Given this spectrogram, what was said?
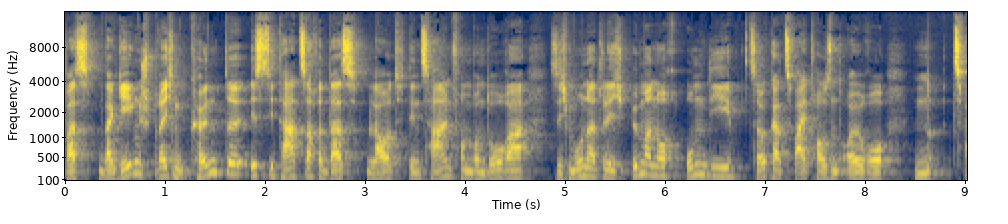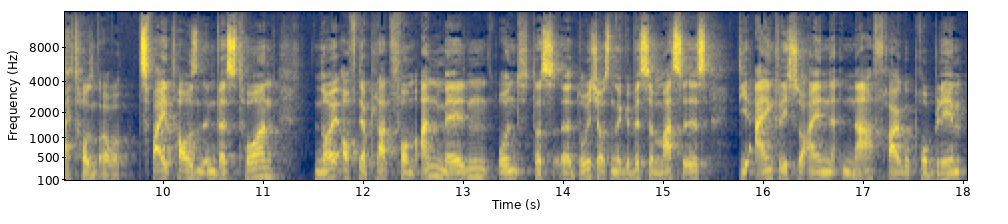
Was dagegen sprechen könnte, ist die Tatsache, dass laut den Zahlen von Bondora sich monatlich immer noch um die circa 2000 Euro, 2000 Euro, 2000 Investoren neu auf der Plattform anmelden und das äh, durchaus eine gewisse Masse ist, die eigentlich so ein Nachfrageproblem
